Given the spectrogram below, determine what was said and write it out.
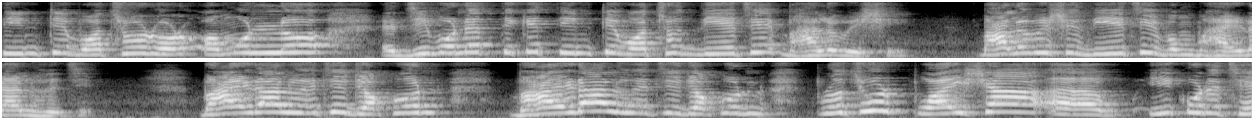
তিনটে বছর ওর অমূল্য জীবনের থেকে তিনটে বছর দিয়েছে ভালোবেসে। ভালোবেসে দিয়েছে এবং ভাইরাল হয়েছে। ভাইরাল হয়েছে যখন, ভাইরাল হয়েছে যখন প্রচুর পয়সা ই করেছে,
